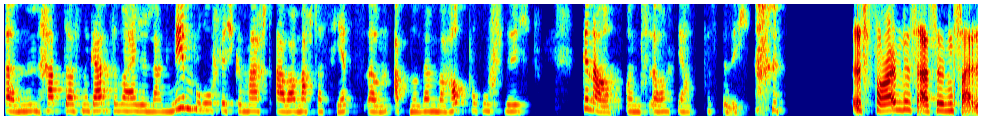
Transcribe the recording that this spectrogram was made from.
ähm, habe das eine ganze Weile lang nebenberuflich gemacht, aber mache das jetzt ähm, ab November hauptberuflich. Genau. Und äh, ja, das bin ich. Ich freue mich auf jeden Fall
